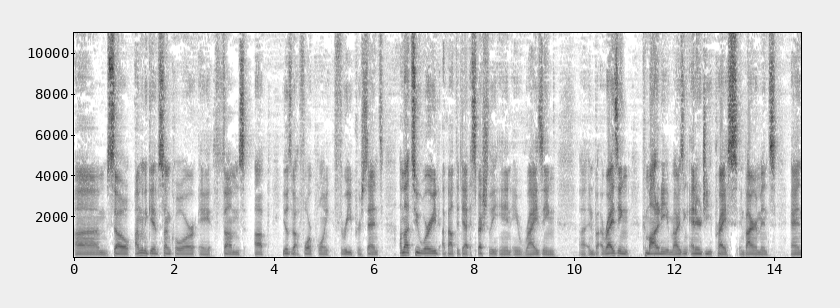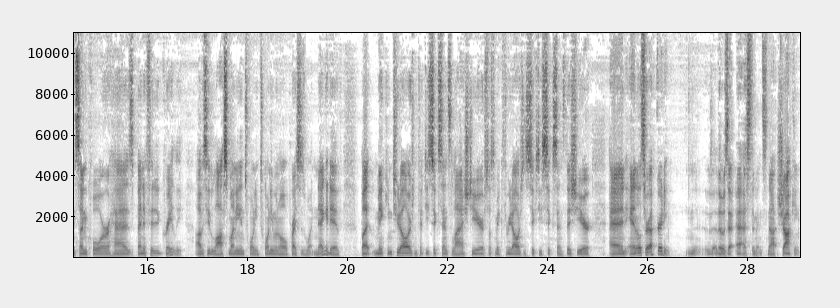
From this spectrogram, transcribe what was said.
Um, so I'm going to give Suncor a thumbs up. Yields about 4.3%. I'm not too worried about the debt, especially in a rising, uh, a rising commodity, rising energy price environment. And Suncor has benefited greatly. Obviously, lost money in 2020 when oil prices went negative, but making $2.56 last year, supposed to make $3.66 this year. And analysts are upgrading those estimates. Not shocking.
